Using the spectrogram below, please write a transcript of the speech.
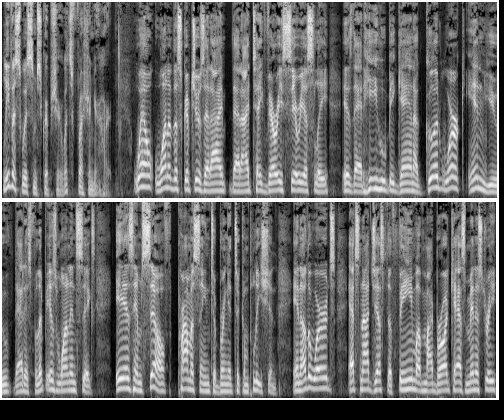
Leave us with some scripture. What's fresh in your heart? Well, one of the scriptures that I that I take very seriously is that he who began a good work in you, that is Philippians 1 and 6, is himself promising to bring it to completion. In other words, that's not just the theme of my broadcast ministry.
